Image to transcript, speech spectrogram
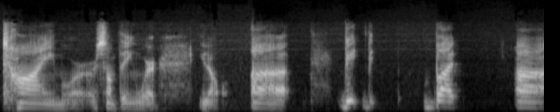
time or, or something where, you know, uh, the, the, but, uh,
